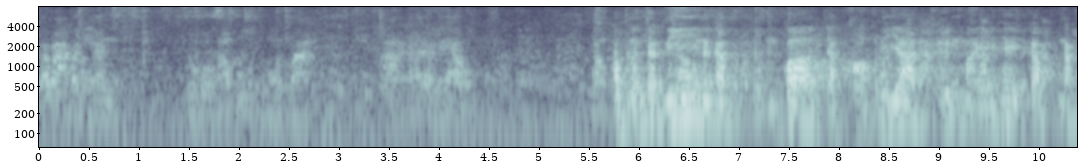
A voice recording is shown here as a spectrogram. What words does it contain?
ก็ว่าบันนี้อันลูกๆเขาพูดสมมติว่าอ่าได้แล้วแล้วครับหลังจากนี้นะครับผมก็จะขออนุญาตคืนไมค์ให้กับนัก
